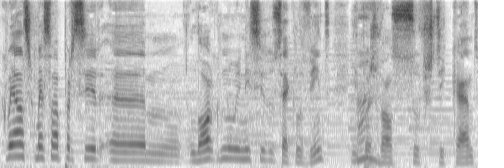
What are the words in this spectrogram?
como elas começam a aparecer ah, logo no início do século XX e depois Ah. vão se sofisticando.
